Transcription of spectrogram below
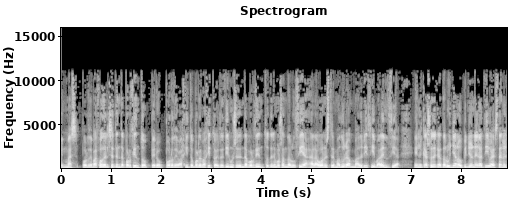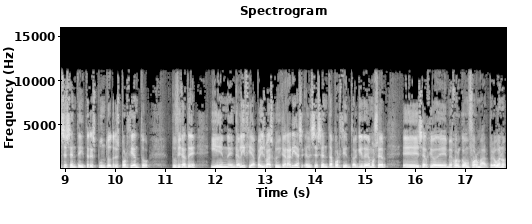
eh, más por debajo del 70%, pero por debajito, por debajito, es decir, un 70% tenemos Andalucía, Aragón, Extremadura, Madrid y Valencia. En el caso de Cataluña, la opinión negativa está en el 63.3%. Tú fíjate, y en, en Galicia, País Vasco y Canarias, el 60%. Aquí debemos ser, eh, Sergio, de mejor conformar. Pero bueno,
